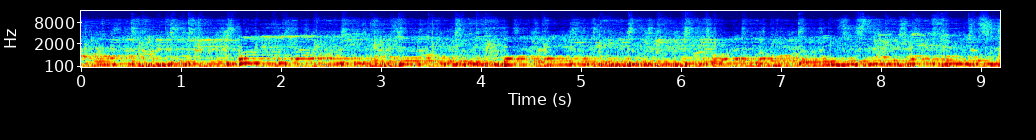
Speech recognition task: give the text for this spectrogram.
For the Mona Lisa's face, that's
